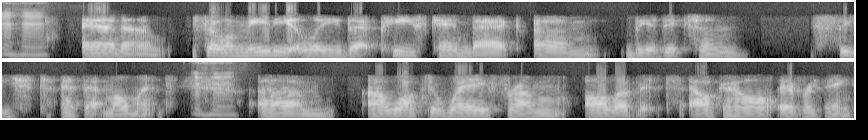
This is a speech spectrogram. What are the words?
Mm-hmm. And um, so immediately that peace came back. Um, the addiction ceased at that moment. Mm-hmm. Um, I walked away from all of it alcohol, everything.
